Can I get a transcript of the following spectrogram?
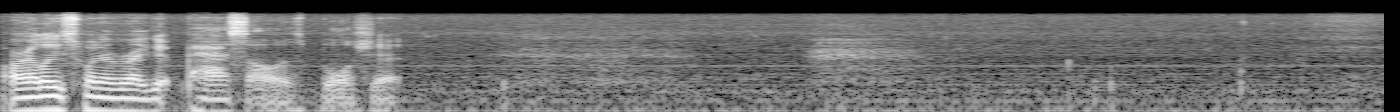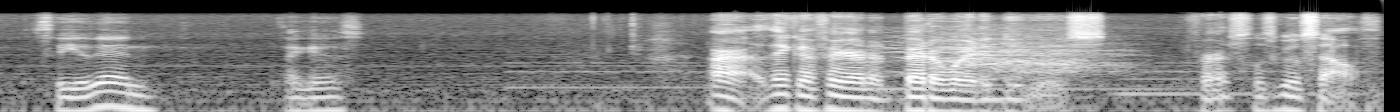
Or at least whenever I get past all this bullshit. See you then, I guess. Alright, I think I figured out a better way to do this. First, let's go south.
